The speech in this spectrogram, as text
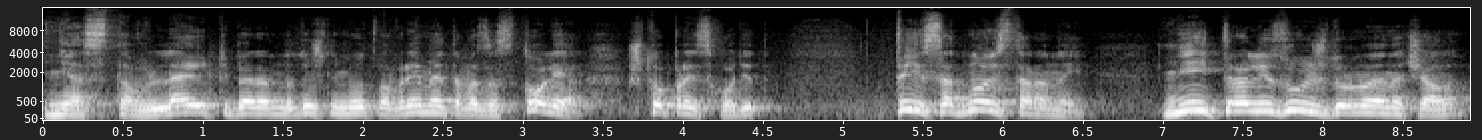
не оставляют тебя равнодушным. И вот во время этого застолья что происходит? Ты, с одной стороны, нейтрализуешь дурное начало,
